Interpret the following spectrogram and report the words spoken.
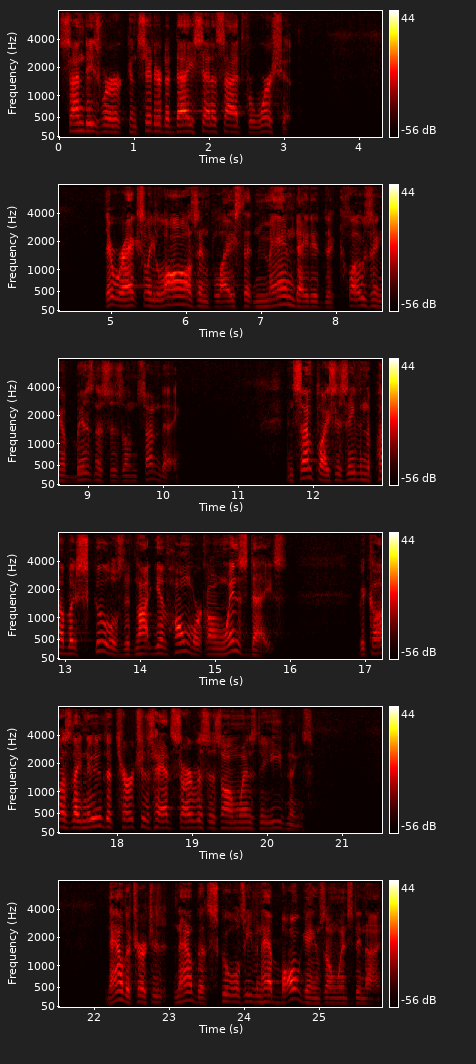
Sundays were considered a day set aside for worship there were actually laws in place that mandated the closing of businesses on Sunday. In some places, even the public schools did not give homework on Wednesdays because they knew the churches had services on Wednesday evenings. Now the churches, now the schools even have ball games on Wednesday night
